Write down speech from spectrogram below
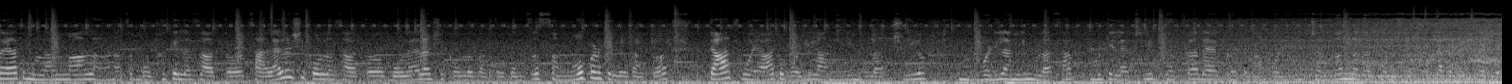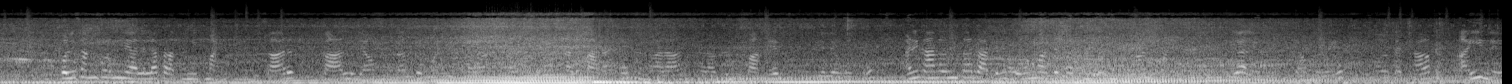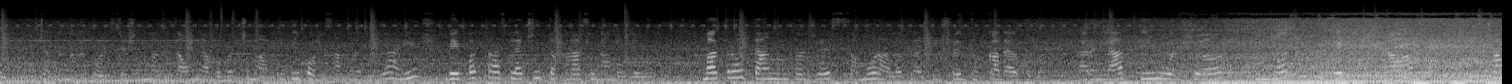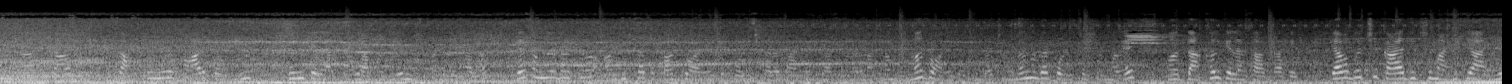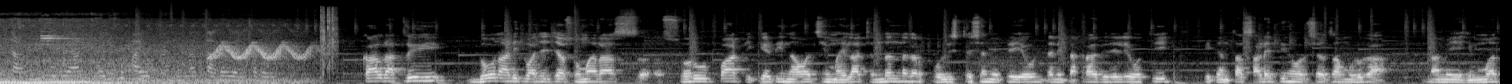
वयात मुलांना लहानाचं मोठं केलं जातं चालायला शिकवलं जातं बोलायला शिकवलं जातं त्यांचं संगोपन केलं जातं. त्याच वयात वडिलांनी मुलाची वडिलांनी मुलाचा खून केल्याची धक्कादायक घटना वडील चंदननगर पोलीस स्टेशनच्या हद्दीत पोलिसांकडून मिळालेल्या प्राथमिक माहितीनुसार काल या मुलाचे वडील साडेबाराच्या सुमारास घरातून बाहेर गेले होते. आणि त्यानंतर रात्री दोन वाजेपर्यंत आले घरी आले नाही त्यामुळे अ, त्याच्या आईने चंद्रनगर पोलीस स्टेशनमध्ये जाऊन याबाबतची माहिती पोलिसांना दिली आणि बेपत्ता असल्याची तक्रार सुद्धा नोंदवली मात्र त्यानंतर जे समोर आलं ते अतिशय धक्कादायक होतं. कारण या तीन वर्ष हिंमत क्रिकेटला छोट्या मुलाचा चाकूने वार करून खून केल्याचं यामध्ये निष्पन्न झालं. या संदर्भातला अधिकचा तपास जो आहे तो पोलीस करत आहे. त्या संदर्भातला गुन्हा जो आहे तो चंदननगर पोलीस स्टेशनमध्ये दाखल केला जात आहे. याबाबतची काय अधिकची माहिती आहे जाणून घेऊया पोलीस उपायुक्त हिम्मत जाधव यांच्याकडून. काल रात्री दोन अडीच वाजेच्या सुमारास स्वरूपा टिकेटी नावाची महिला चंदननगर पोलीस स्टेशन येथे येऊन त्यांनी तक्रार दिलेली होती की त्यांचा साडेतीन वर्षाचा मुलगा नामे हिम्मत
